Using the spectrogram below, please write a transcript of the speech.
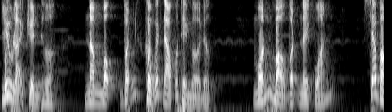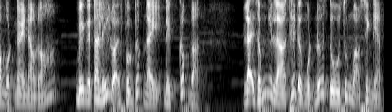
Lưu lại truyền thừa, Nằm mộng vẫn không cách nào có thể ngờ được. Món bảo vật này quán, Sẽ vào một ngày nào đó Bị người ta lấy loại phương thức này để cướp đoạt, Lại giống như là thấy được một nữ tu dung mạo xinh đẹp,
